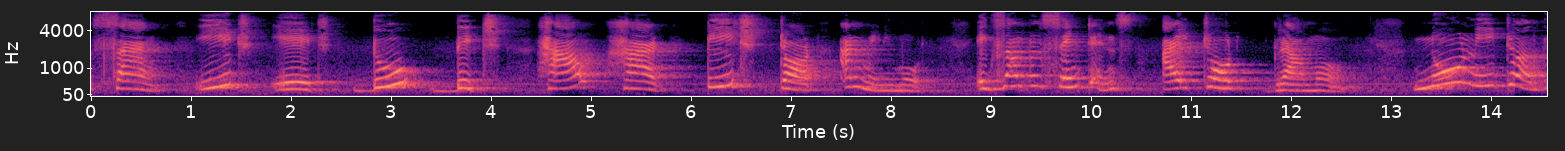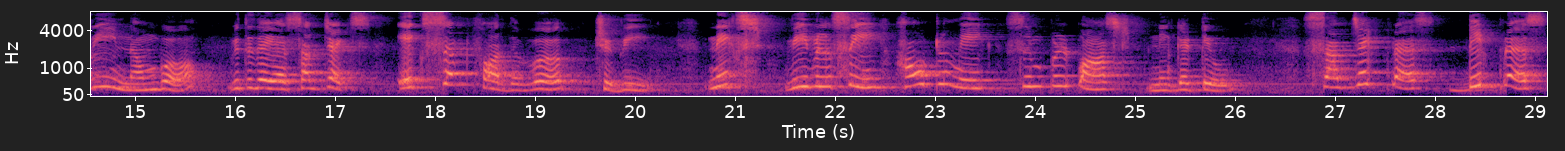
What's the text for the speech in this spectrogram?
sang, eat, ate, do, did, have, had, teach, taught, and many more. Example sentence I taught grammar. No need to agree in number with their subjects except for the verb to be. Next, we will see how to make simple past negative. Subject plus did plus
